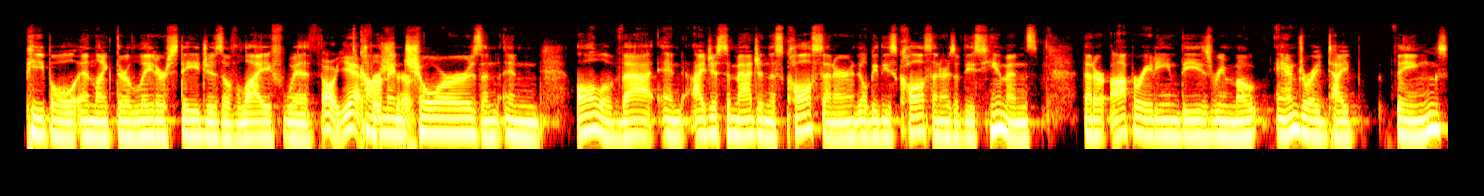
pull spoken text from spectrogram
people in like their later stages of life with oh yeah common sure. chores and and all of that and i just imagine this call center there'll be these call centers of these humans that are operating these remote android type things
